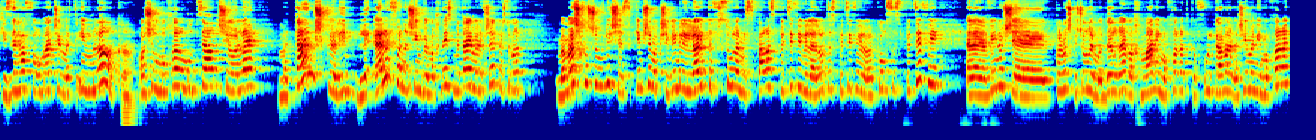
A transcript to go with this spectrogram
כי זה הפורמט שמתאים לו, כן. או שהוא מוכר מוצר שעולה 200 שקלים לאלף אנשים ומכניס 200 אלף שקל, זאת אומרת ממש חשוב לי שעסקים שמקשיבים לי לא ייתפסו למספר הספציפי ולעלות הספציפי ולקורס הספציפי אלא יבינו שכל מה שקשור למודל רווח מה אני מוכרת כפול כמה אנשים אני מוכרת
